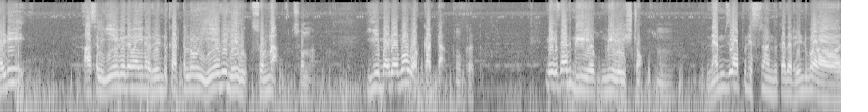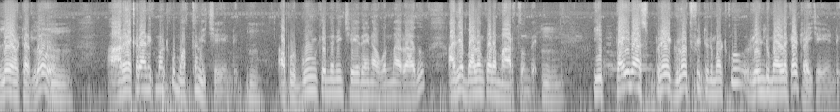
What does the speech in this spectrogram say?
మడి అసలు ఏ విధమైన రెండు కట్టలు ఏమీ లేదు. సున్నా. సున్నా. ఈ మడేమో ఒక కట్ట. ఒక మిగతాది మీ మీ ఇష్టం. నెమ్జాప్ని ఇస్తున్నాను కదా రెండు లేఅవుటర్లో. అర ఎకరానికి మటుకు మొత్తం ఇచ్చేయండి. అప్పుడు భూమి కింద నుంచి ఏదైనా ఉన్నా రాదు. అదే బలం కూడా మారుతుంది. ఈ పైన స్ప్రే గ్రోత్ ఫిట్ని మటుకు రెండు మళ్ళకే ట్రై చేయండి.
